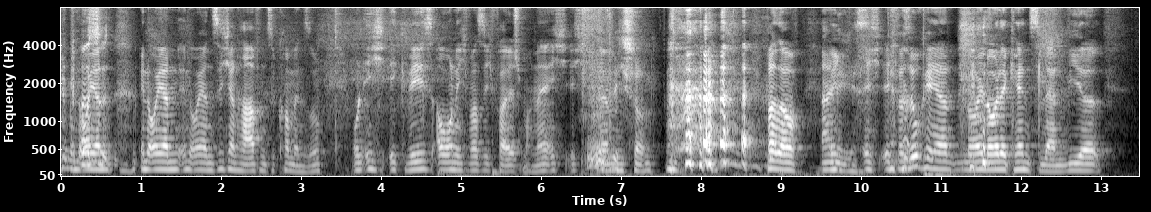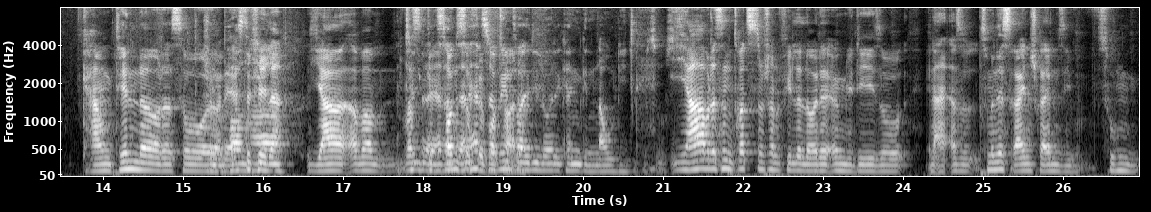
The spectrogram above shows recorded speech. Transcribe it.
in euren, in euren, in euren sicheren Hafen zu kommen. So. Und ich, ich weiß auch nicht, was ich falsch mache. Ne? Ich, ich, ähm, schon. pass auf, Einiges. ich, ich versuche ja neue Leute kennenzulernen. Wir kaum Tinder oder so. Schon Oder, der erste. Fehler. ja, aber was gibt ja, es sonst so für du auf jeden Fall Portale? die Leute kennen, genau die, suchst. Ja, aber das sind trotzdem schon viele Leute irgendwie, die so, in, also zumindest reinschreiben, sie suchen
